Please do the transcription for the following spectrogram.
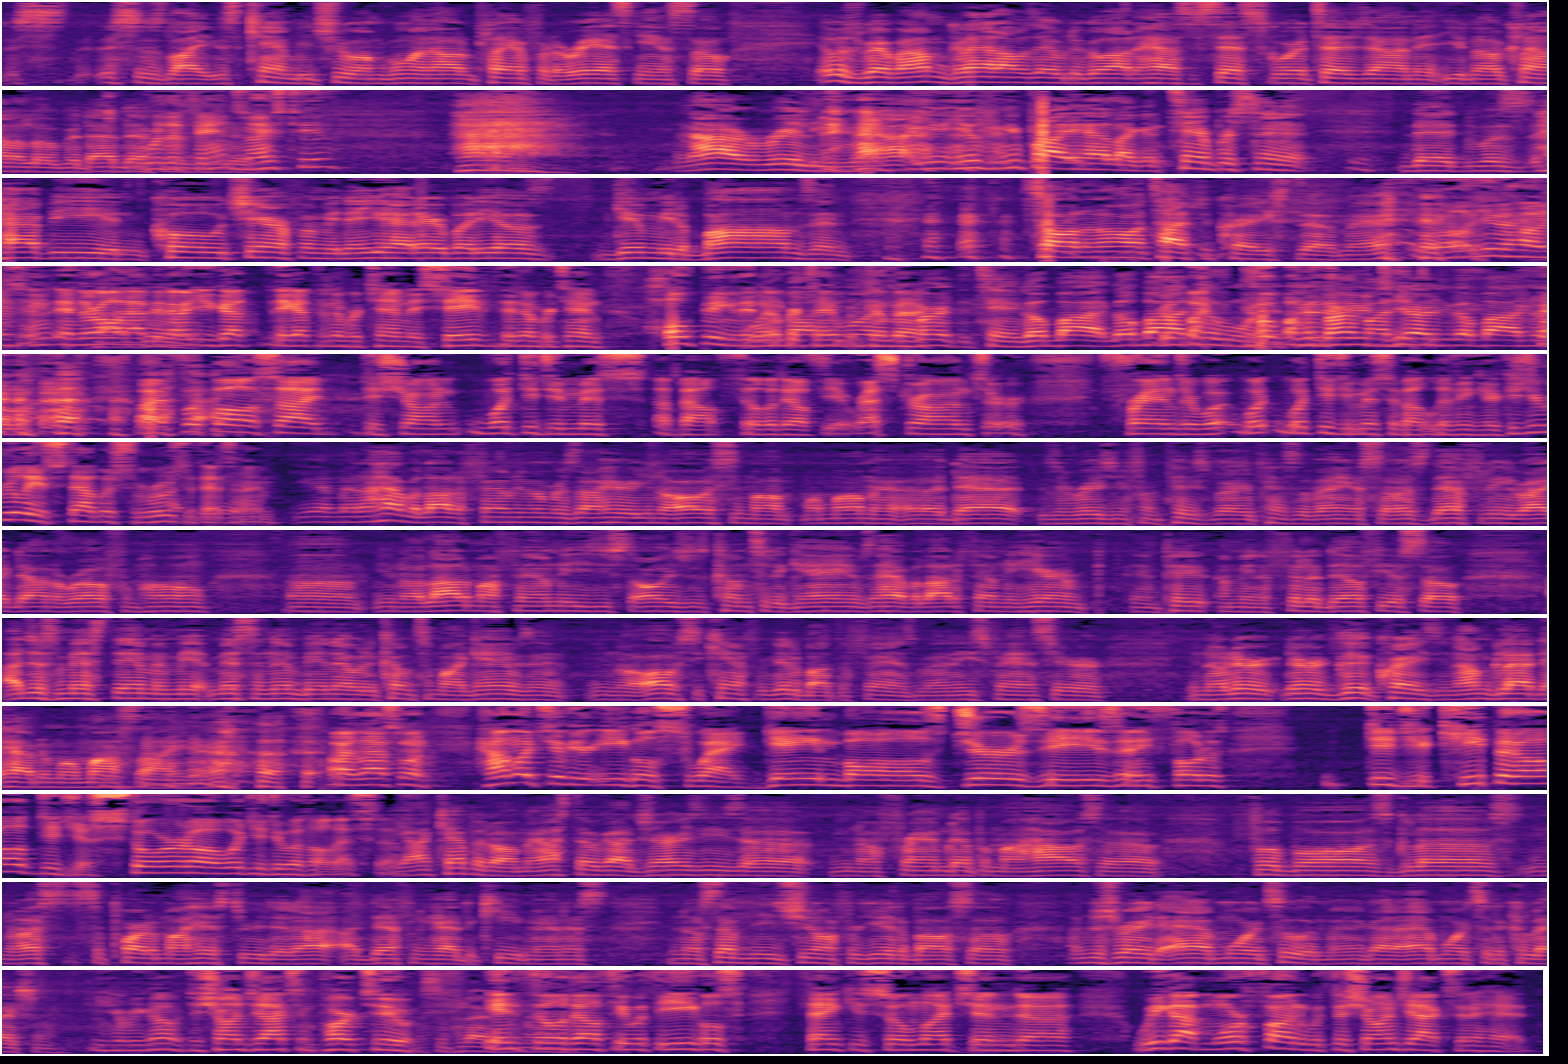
this this is like this can't be true. I'm going out and playing for the Redskins, so. It was great, but I'm glad I was able to go out and have success, score a touchdown, and you know, clown a little bit. That definitely Were the fans nice to you? Not really, man. you, you you probably had like a ten percent that was happy and cool, cheering for me. Then you had everybody else giving me the bombs and talking all types of crazy stuff, man. Well, you know how it is, and, and they're all I happy do. now. You got they got the number ten. They saved the number ten, hoping that what number about ten would come back. burnt the ten? Go buy go buy Go a new buy- one. go If buy you burnt my jersey. go buy a new one. All right, football aside, DeSean, what did you miss about Philadelphia? Restaurants or friends, or what? What, what did you miss about living here? Because you really established some roots at that time. Yeah, man, I have a lot of family members out here. You know, obviously my, my mom and uh, dad is originally from Pittsburgh, Pennsylvania, so it's definitely right down the road from home. Um, you know, a lot of my family used to always just come to the games. I have a lot of family here in, in I mean, in Philadelphia, so I just miss them and mi- missing them being able to come to my games. And you know, obviously can't forget about the fans, man. These fans here, you know, they're they're good crazy, and I'm glad to have them on my side now. All right, last one. How much of your Eagles swag, game balls, jerseys, any photos, did you keep it all? Did you store it all? What'd you do with all that stuff? Yeah, I kept it all, man. I still got jerseys, uh, you know, framed up in my house, uh, footballs, gloves. You know, that's a part of my history that I, I definitely had to keep, man. It's you know something that you don't forget about. So I'm just ready to add more to it, man. Got to add more to the collection. Here we go. DeSean Jackson, part two. a pleasure, in man. Philadelphia with the Eagles. Thank you so much. And uh, we got more fun with DeSean Jackson ahead.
